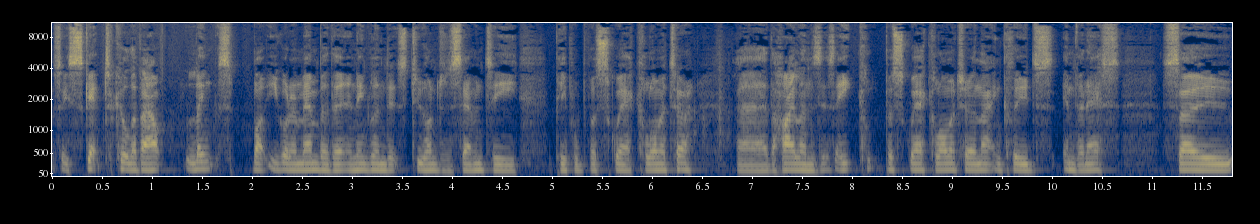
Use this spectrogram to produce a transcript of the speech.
say skeptical about lynx, but you've got to remember that in England it's 270 people per square kilometre. Uh, the Highlands it's eight per square kilometre, and that includes Inverness. So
